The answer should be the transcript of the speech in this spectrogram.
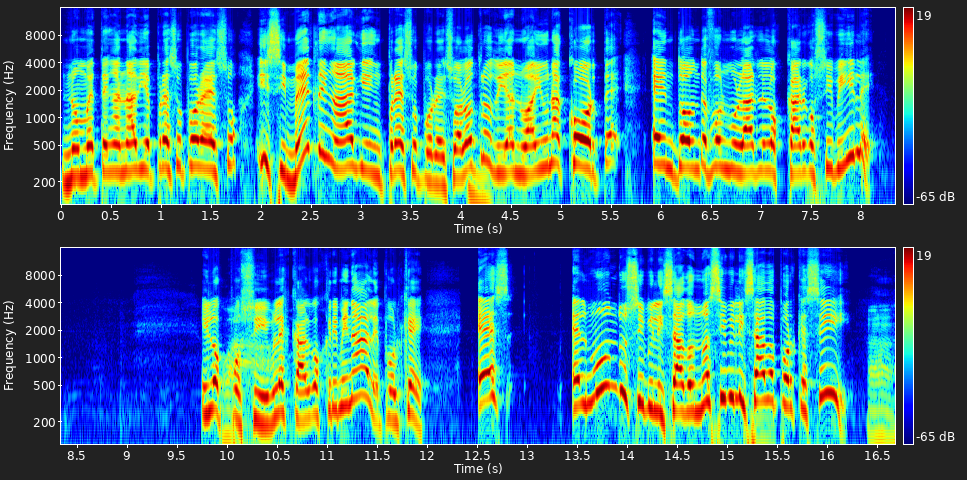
no meten a nadie preso por eso. Y si meten a alguien preso por eso, al otro día no hay una corte en donde formularle los cargos civiles. Y los Wow. posibles cargos criminales. ¿Por qué? Es el mundo civilizado, no es civilizado porque sí. Ajá.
